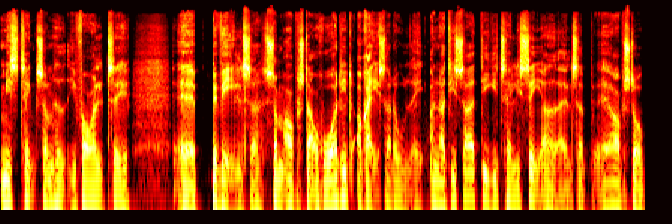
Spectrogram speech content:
mistænksomhed i forhold til øh, bevægelser, som opstår hurtigt og ræser af. Og når de så er digitaliseret, altså øh, opstår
